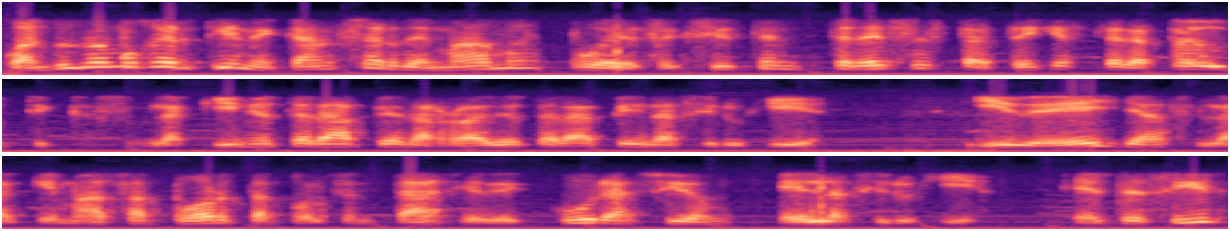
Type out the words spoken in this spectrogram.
Cuando una mujer tiene cáncer de mama pues existen tres estrategias terapéuticas la quimioterapia la radioterapia y la cirugía y de ellas la que más aporta porcentaje de curación es la cirugía. Es decir,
